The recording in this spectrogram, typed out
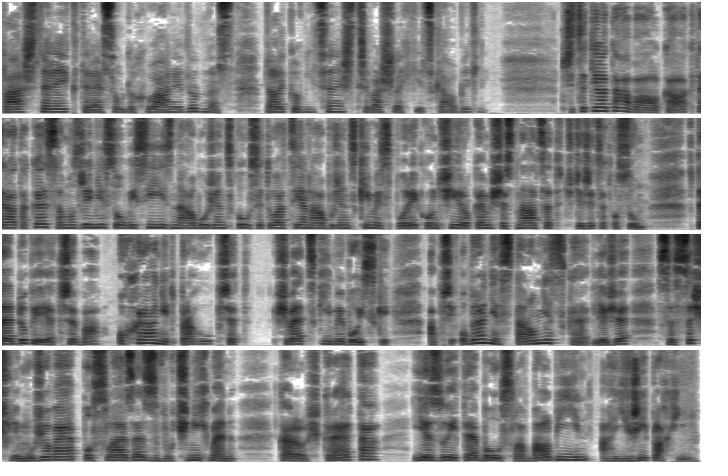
kláštery, které jsou dochovány dodnes, daleko více než třeba šlechtická obydlí. Třicetiletá válka, která také samozřejmě souvisí s náboženskou situací a náboženskými spory, končí rokem 1648. V té době je třeba ochránit Prahu před švédskými vojsky a při obraně staroměstské věže se sešli mužové posléze zvučných men Karel Škréta, jezuité Bouslav Balbín a Jiří Plachý.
